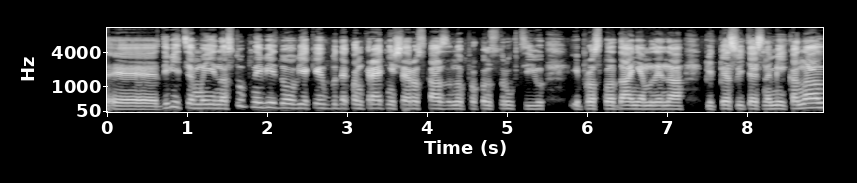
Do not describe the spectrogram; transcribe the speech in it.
е, дивіться мої наступні відео, в яких буде конкретніше розказано про конструкцію і про складання млина. Підписуйтесь на мій канал,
